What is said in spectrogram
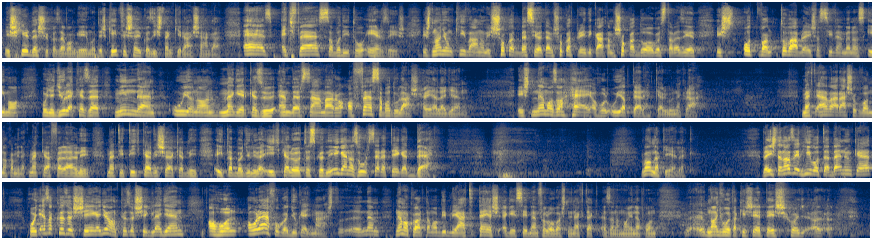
és hirdessük az evangéliumot, és képviseljük az Isten királyságát. Ez egy felszabadító érzés. És nagyon kívánom, és sokat beszéltem, sokat prédikáltam, sokat dolgoztam ezért, és ott van továbbra is a szívemben az ima, hogy a gyülekezet minden újonnan megérkező ember számára a felszabadulás helye legyen. És nem az a hely, ahol újabb terhek kerülnek rá mert elvárások vannak, aminek meg kell felelni, mert itt így kell viselkedni, itt ebbe a gyűlibe így kell öltözködni. Igen, az Úr szeret téged, de... Vannak ilyenek. De Isten azért hívott el bennünket, hogy ez a közösség egy olyan közösség legyen, ahol, ahol elfogadjuk egymást. Nem, nem akartam a Bibliát teljes egészében felolvasni nektek ezen a mai napon. Nagy volt a kísértés, hogy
